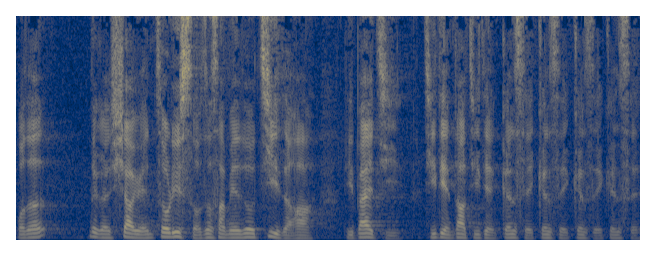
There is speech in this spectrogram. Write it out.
我的那个校园周历手册上面都记得啊，礼拜几几点到几点跟谁跟谁跟谁跟谁。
